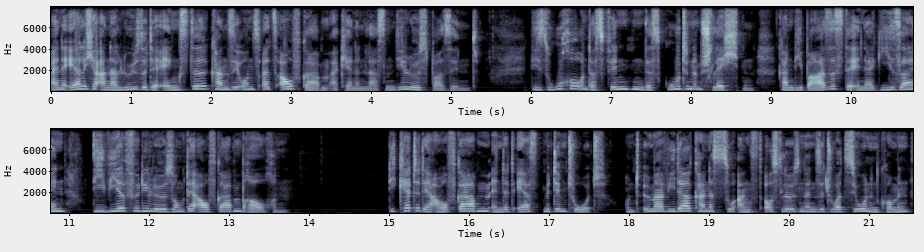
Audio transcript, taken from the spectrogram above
Eine ehrliche Analyse der Ängste kann sie uns als Aufgaben erkennen lassen, die lösbar sind. Die Suche und das Finden des Guten im Schlechten kann die Basis der Energie sein, die wir für die Lösung der Aufgaben brauchen. Die Kette der Aufgaben endet erst mit dem Tod, und immer wieder kann es zu angstauslösenden Situationen kommen,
